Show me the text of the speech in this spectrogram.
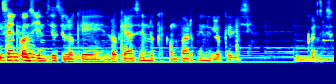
sean conscientes de lo que, lo que hacen, lo que comparten y lo que dicen. Con eso.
